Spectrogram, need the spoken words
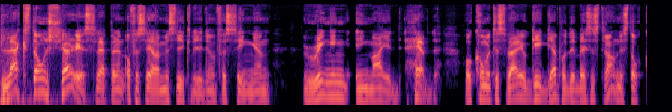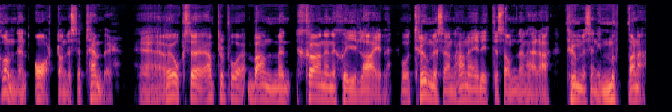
Blackstone Cherry släpper den officiella musikvideon för singeln Ringing in my head och kommer till Sverige och giggar på Debaser Strand i Stockholm den 18 september. Eh, och också apropå band med skön energi live. Och trummisen, han är lite som den här uh, trummisen i Mupparna.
